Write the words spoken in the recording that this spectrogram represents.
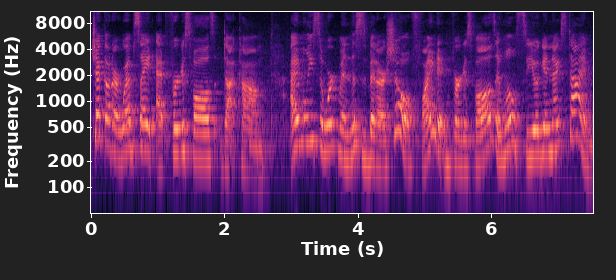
check out our website at fergusfalls.com. I'm Lisa Workman. This has been our show, Find It in Fergus Falls, and we'll see you again next time.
